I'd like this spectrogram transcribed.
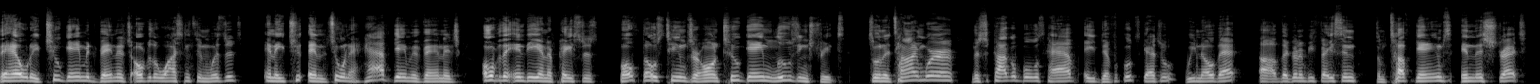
They held a two game advantage over the Washington Wizards and a two and a two and a half game advantage over the Indiana Pacers. Both those teams are on two game losing streaks. So, in a time where the Chicago Bulls have a difficult schedule, we know that uh, they're going to be facing some tough games in this stretch.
